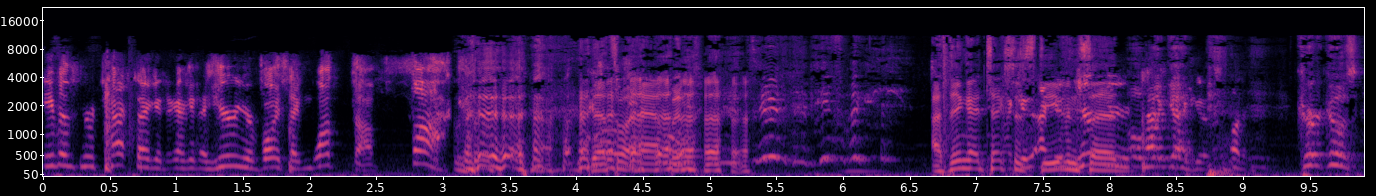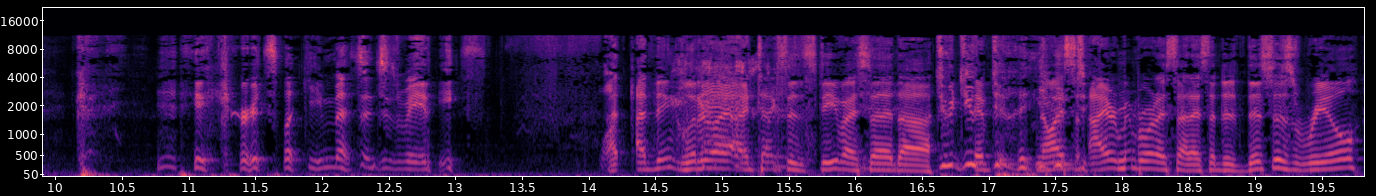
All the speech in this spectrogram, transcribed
even through text, I could, I could hear your voice like, "What the fuck?" That's what happened. I think I texted I could- Steve could and said, Oh my God. like, it's funny. Kurt goes. Kurt's like he messages me and he's I, I think literally I texted Steve. I said, uh, Dude, you if- do- no, I, you s- do- I remember what I said. I said, if this is real,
